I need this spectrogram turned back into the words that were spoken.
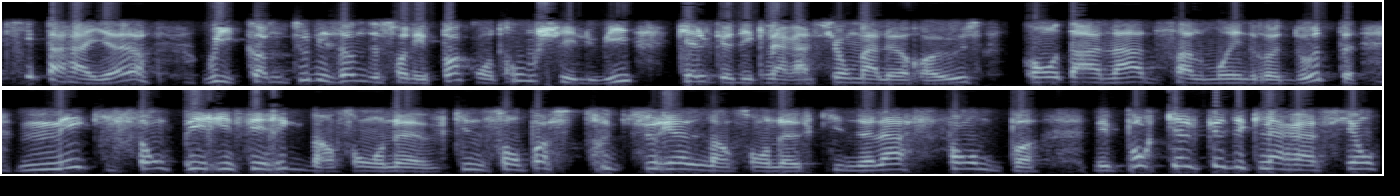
qui, par ailleurs, oui, comme tous les hommes de son époque, on trouve chez lui quelques déclarations malheureuses, condamnables sans le moindre doute, mais qui sont périphériques dans son œuvre, qui ne sont pas structurelles dans son œuvre, qui ne la fondent pas. Mais pour quelques déclarations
